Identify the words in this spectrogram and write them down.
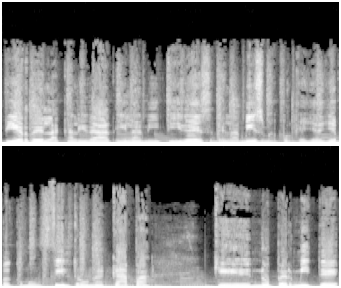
pierde la calidad y la nitidez de la misma, porque ya lleva como un filtro, una capa que no permite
